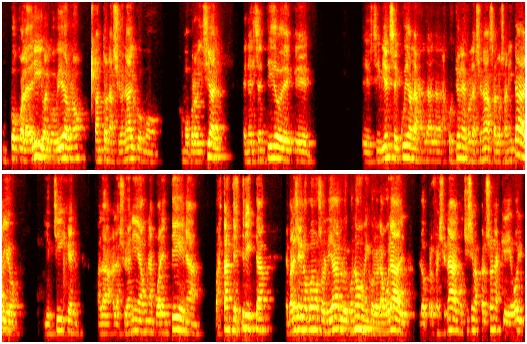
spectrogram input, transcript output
un poco a la deriva el gobierno, tanto nacional como, como provincial, en el sentido de que eh, si bien se cuidan las cuestiones relacionadas a lo sanitario y exigen a la, a la, ciudadanía una cuarentena bastante estricta, me parece que no podemos olvidar lo económico, lo laboral, lo profesional, muchísimas personas que hoy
